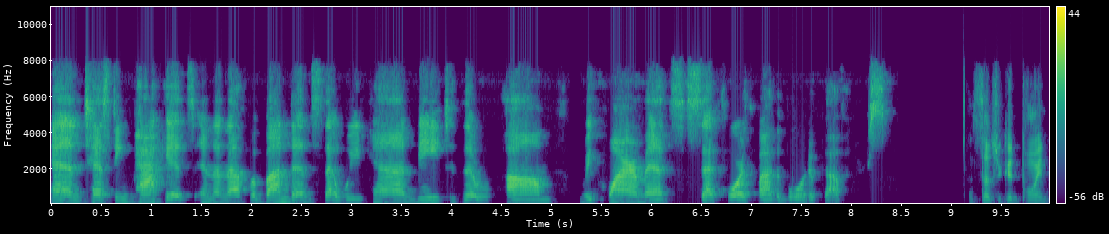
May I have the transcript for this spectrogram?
and testing packets in enough abundance that we can meet the um, requirements set forth by the Board of Governors. That's such a good point,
